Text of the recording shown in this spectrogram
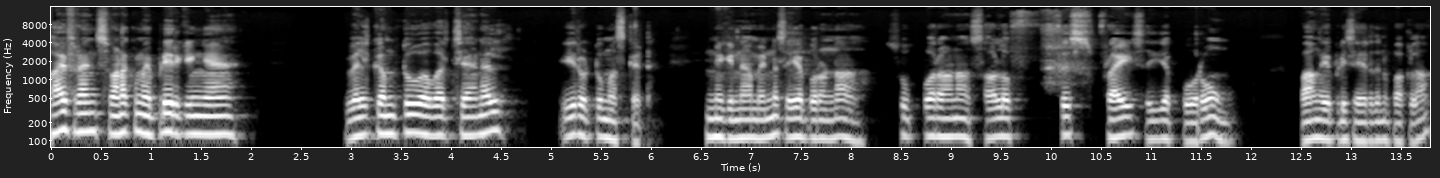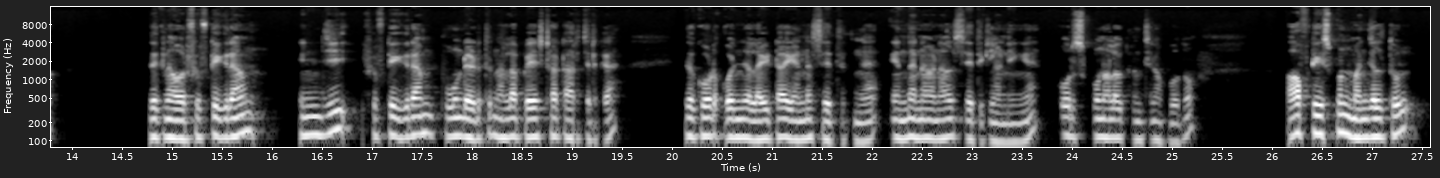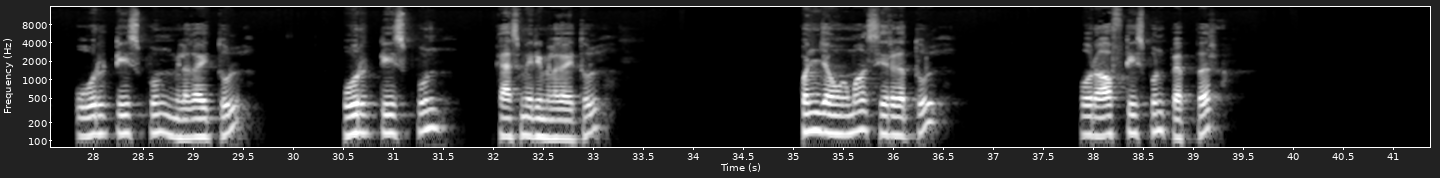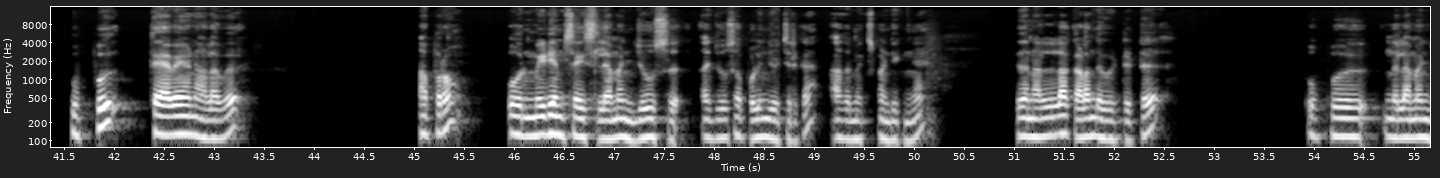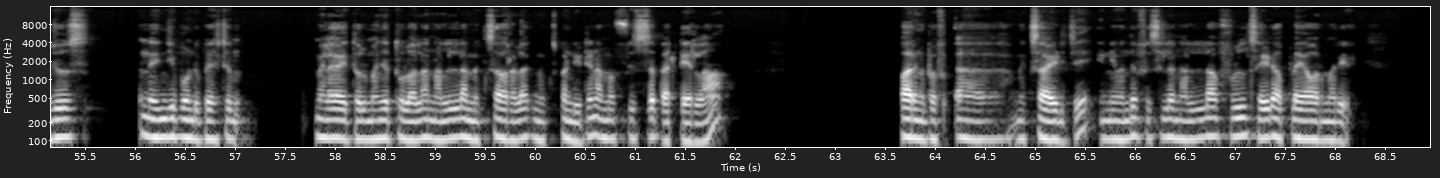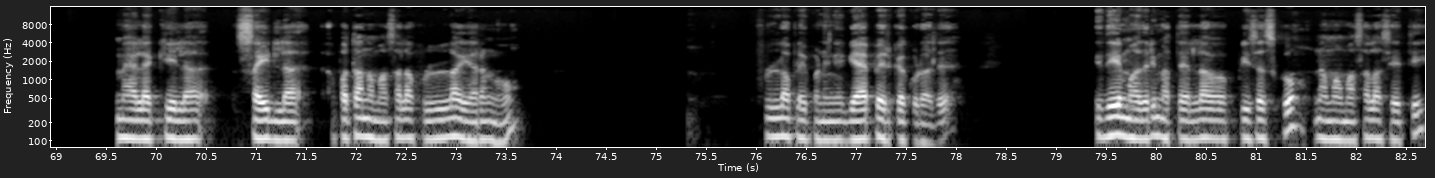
Hi friends வணக்கம். எப்படி இருக்கீங்க? Welcome to our channel Erode Muscat இன்றைக்கி நாம் என்ன செய்ய போகிறோம்னா சூப்பரான சாலோ ஃபிஷ் ஃப்ரை செய்ய போகிறோம் வாங்க எப்படி செய்கிறதுன்னு பார்க்கலாம். இதுக்கு நான் ஒரு ஃபிஃப்டி கிராம் இஞ்சி ஃபிஃப்டி கிராம் பூண்டு எடுத்து நல்லா பேஸ்ட்டாக அரைச்சிருக்கேன். இது கூட கொஞ்சம் லைட்டாக எண்ணெய் சேர்த்துக்குங்க. எந்த எண்ணெய் வேணாலும் சேர்த்துக்கலாம் நீங்கள் ஒரு ஸ்பூன் அளவுக்கு இருந்துச்சுன்னா போதும். ஆஃப் டீஸ்பூன் மஞ்சள் தூள் ஒரு டீஸ்பூன் மிளகாய்த்தூள் ஒரு டீஸ்பூன் காஷ்மீரி மிளகாய்த்தூள் கொஞ்சமாக சீரகத்தூள் ஒரு ஆஃப் டீஸ்பூன் பெப்பர் உப்பு தேவையான அளவு அப்புறம் ஒரு மீடியம் சைஸ் லெமன் ஜூஸு அது ஜூஸாக புழிஞ்சு வச்சுருக்கேன் அதை மிக்ஸ் பண்ணிக்கோங்க. இதை நல்லா கலந்து விட்டுட்டு உப்பு இந்த லெமன் ஜூஸ் இந்த இஞ்சி பூண்டு பேஸ்ட்டு மிளகாய்த்தூள் மஞ்சத்தூள் எல்லாம் நல்லா மிக்ஸ் ஆகிற அளவுக்கு மிக்ஸ் பண்ணிவிட்டு நம்ம ஃபிஷ்ஷை பரட்டிடலாம். பாருங்கள் இப்போ மிக்ஸ் ஆகிடுச்சு இனி வந்து ஃபிஷ்ஷில் நல்லா ஃபுல் சைடு அப்ளை ஆகிற மாதிரி. மேலே கீழே சைடில் அப்போ தான் அந்த மசாலா ஃபுல்லாக இறங்கும். ஃபுல்லாக அப்ளை பண்ணுங்கள் கேப்பே இருக்கக்கூடாது. இதே மாதிரி மற்ற எல்லா பீசஸ்க்கும் நம்ம மசாலா சேர்த்து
